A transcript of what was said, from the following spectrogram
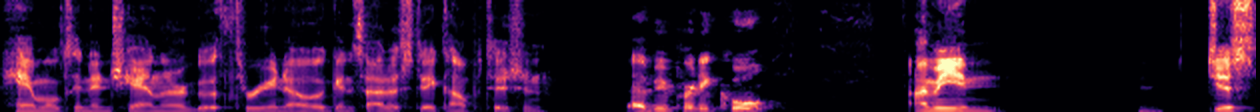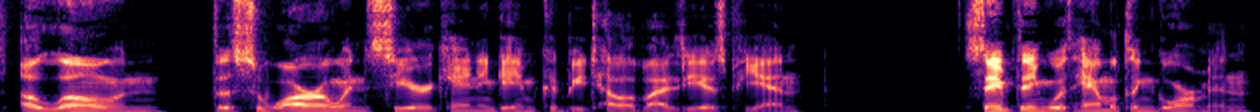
Hamilton, and Chandler go 3 0 against out of state competition? That'd be pretty cool. I mean, just alone, the Saguaro and Sierra Canyon game could be televised ESPN. Same thing with Hamilton Gorman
